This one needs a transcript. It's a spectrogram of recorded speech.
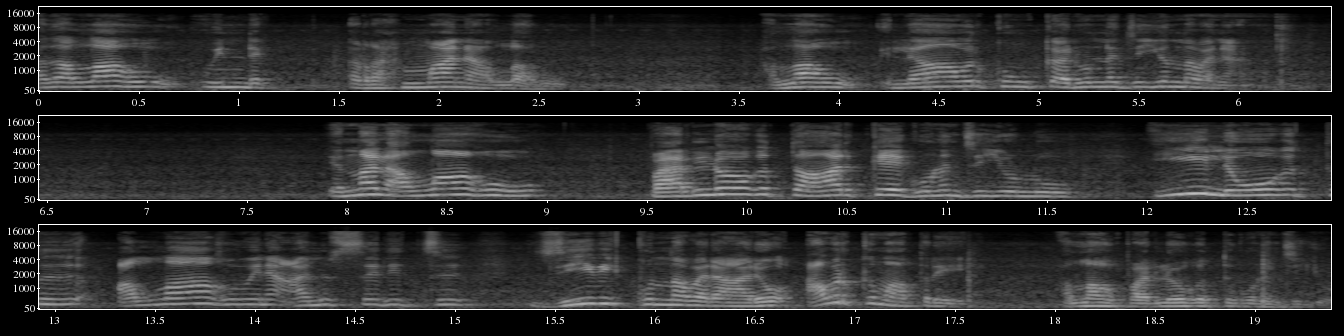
അത് അള്ളാഹുവിന്റെ റഹ്മാൻ അള്ളാഹു. അള്ളാഹു എല്ലാവർക്കും കരുണ ചെയ്യുന്നവനാണ്. എന്നാൽ അള്ളാഹു പരലോകത്ത് ആർക്കേ ഗുണം ചെയ്യുള്ളൂ? ഈ ലോകത്ത് അള്ളാഹുവിനെ അനുസരിച്ച് ജീവിക്കുന്നവരാരോ അവർക്ക് മാത്രമേ അള്ളാഹു പരലോകത്ത് ഗുണം ചെയ്യൂ.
